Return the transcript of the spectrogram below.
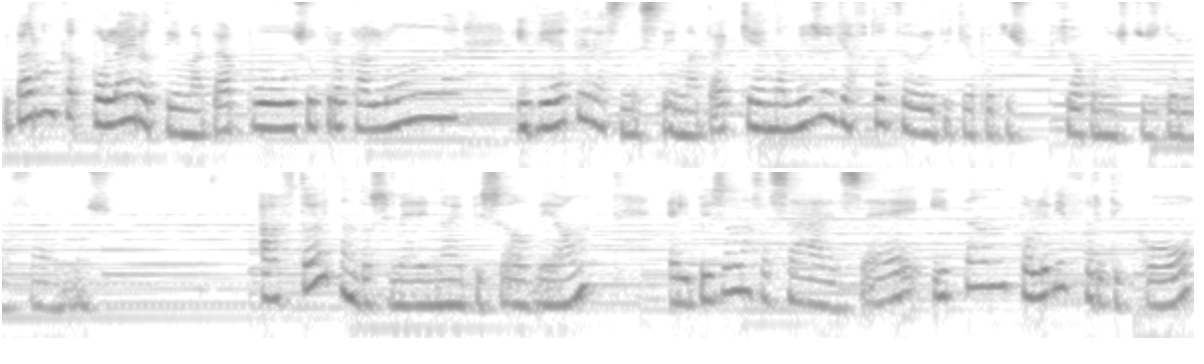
Υπάρχουν πολλά ερωτήματα που σου προκαλούν ιδιαίτερα συναισθήματα και νομίζω γι' αυτό θεωρείται και από τους πιο γνωστούς δολοφόνους. Αυτό ήταν το σημερινό επεισόδιο. Ελπίζω να σας άρεσε. Ήταν πολύ διαφορετικό,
